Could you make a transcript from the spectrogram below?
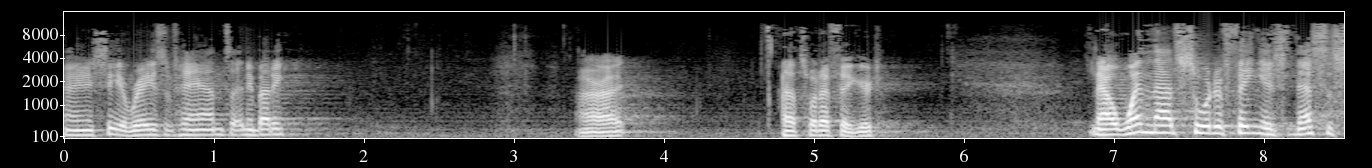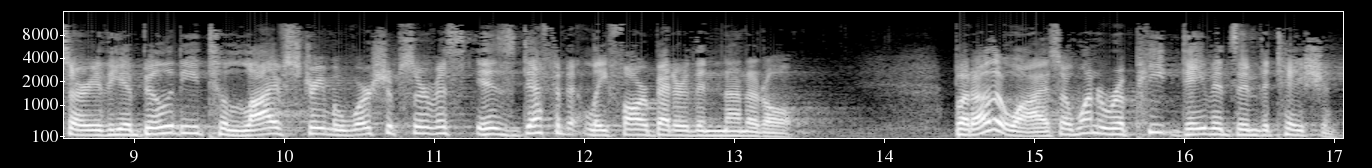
Can you see a raise of hands? Anybody? All right. That's what I figured. Now, when that sort of thing is necessary, the ability to live stream a worship service is definitely far better than none at all. But otherwise, I want to repeat David's invitation.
